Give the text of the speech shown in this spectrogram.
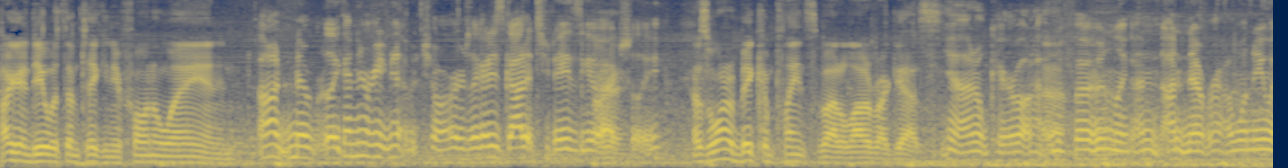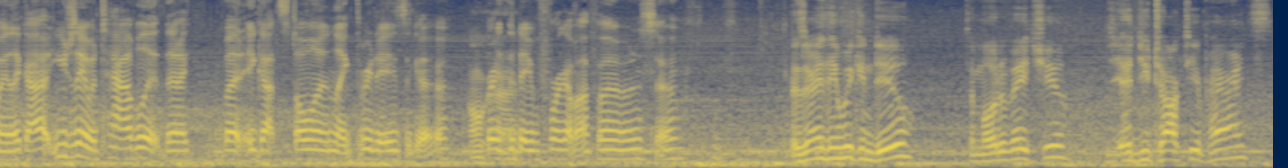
How are you gonna deal with them taking your phone away and I never like I never even have it charged. Like I just got it two days ago actually. That's one of the big complaints about a lot of our guests. Yeah, I don't care about having a phone. Like I, I never have one anyway. Like I usually have a tablet that, I, but it got stolen like three days ago, Okay. right the day before I got my phone. So Is there anything we can do to motivate you? Had you talked to your parents?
